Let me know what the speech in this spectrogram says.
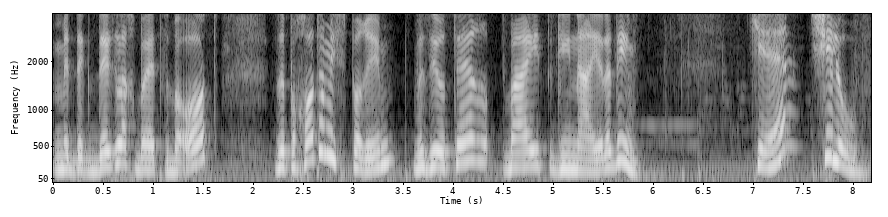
מדגדג לך באצבעות, זה פחות המספרים, וזה יותר בית, גינה, ילדים. כן, שילוב.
